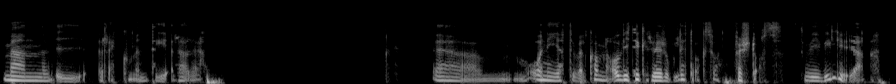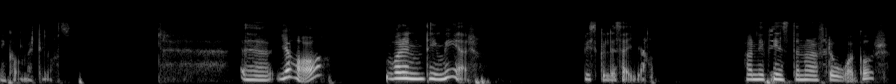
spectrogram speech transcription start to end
men vi rekommenderar det. Um, och ni är jättevälkomna och vi tycker det är roligt också förstås. Så vi vill ju gärna att ni kommer till oss. Uh, ja, var det någonting mer vi skulle säga? Har ni, finns det några frågor?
